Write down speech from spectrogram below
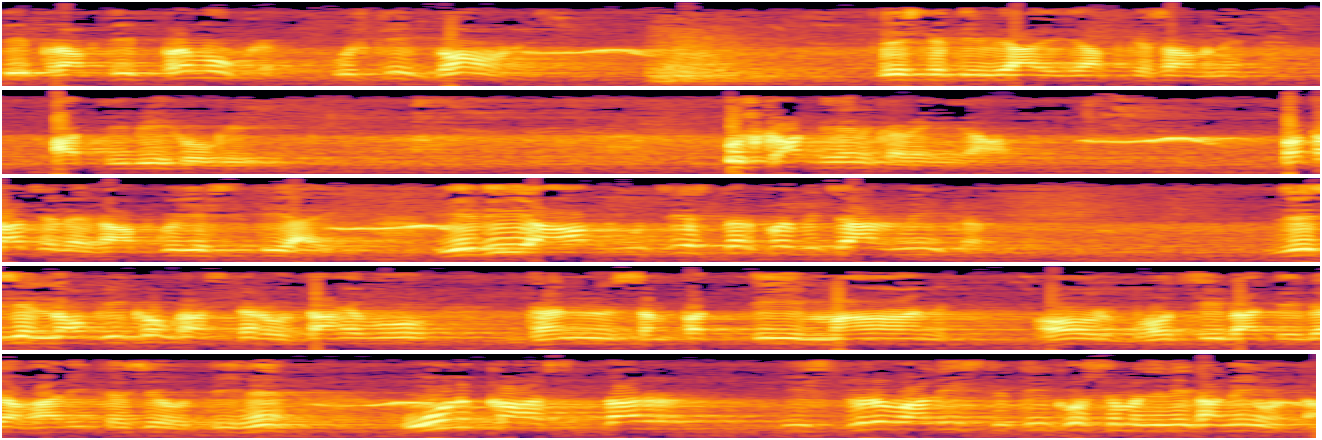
की प्राप्ति प्रमुख है, उसकी गौण है। ये स्थिति भी आएगी आपके सामने, आती भी होगी। उसका अध्ययन करेंगे आप। पता चलेगा आपको ये स्थिति आएगी। यदि आप ऊँचे स्तर पर विचार नहीं करते, जैसे लौकिकों का स्तर होता है, वो धन, संपत्ति, मान और बहुत सी बातें व्यवहारिक कैसे होती हैं, उनका स्तर ईश्वर वाली स्थिति को समझने का नहीं होता।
